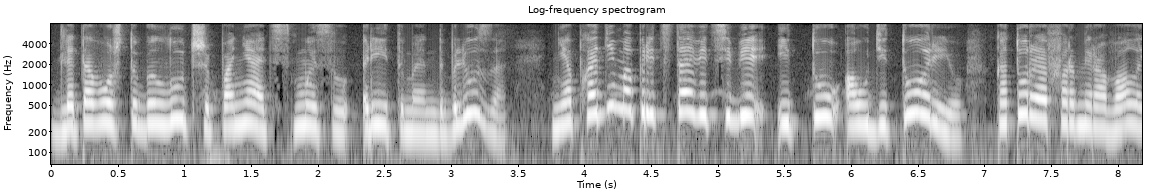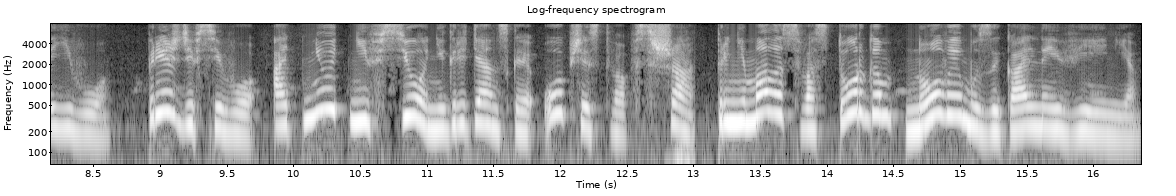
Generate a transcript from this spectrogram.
Для того, чтобы лучше понять смысл ритма энд блюза, необходимо представить себе и ту аудиторию, которая формировала его – Прежде всего, отнюдь не все негритянское общество в США принимало с восторгом новые музыкальные веяния.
